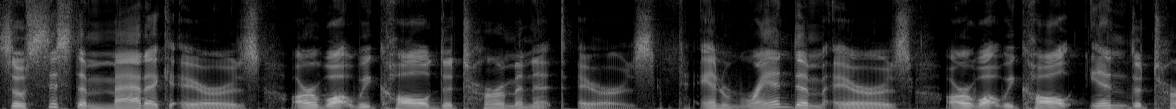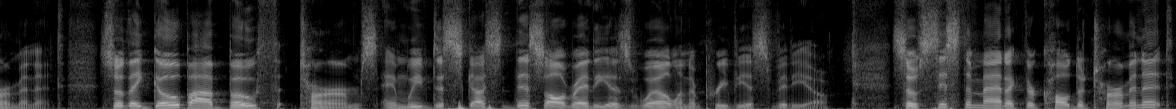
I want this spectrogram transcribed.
So systematic errors are what we call determinate errors, and random errors are what we call indeterminate. So they go by both terms, and we've discussed this already as well in a previous video. So systematic, they're called determinate.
